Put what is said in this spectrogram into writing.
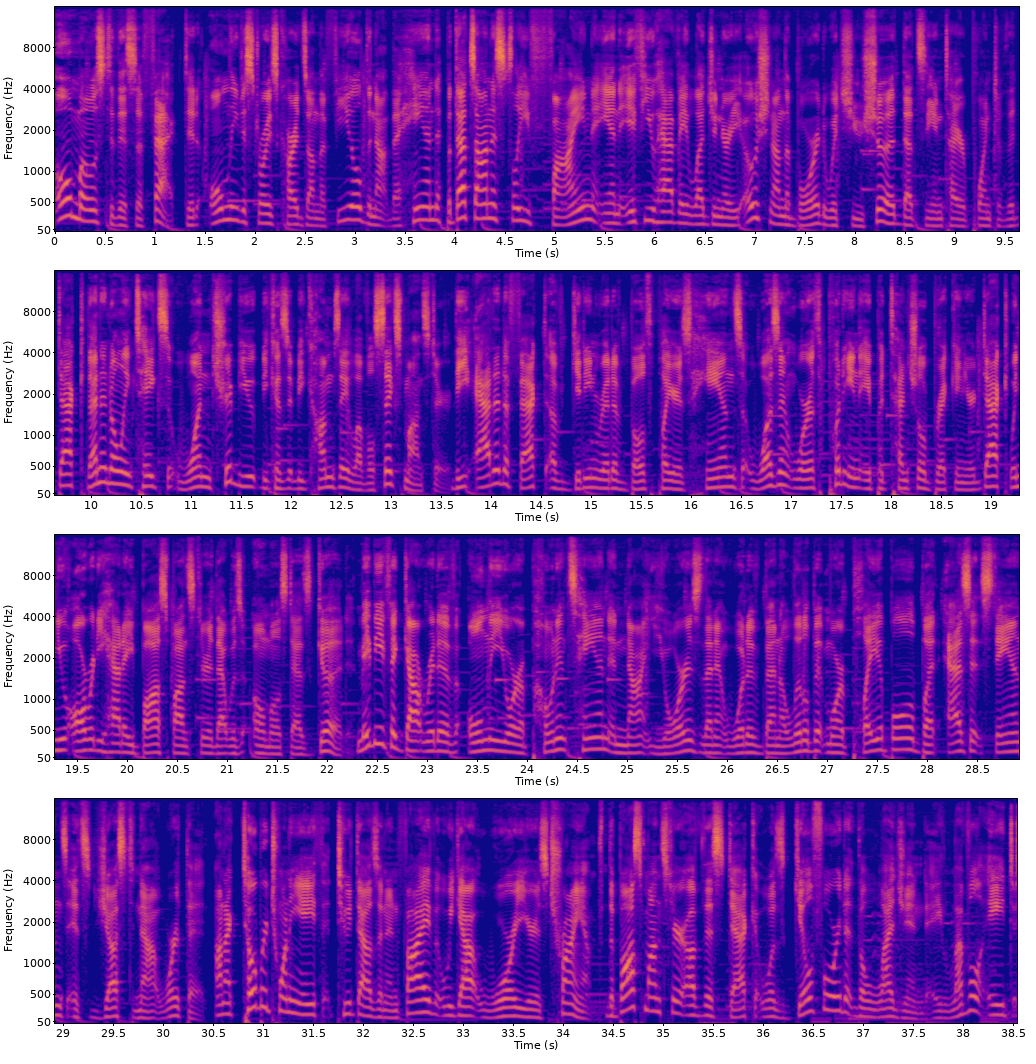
almost this effect. It only destroys cards on the field, not the hand, but that's honestly fine, and if you have a Legendary Ocean on the board, which you should, that's the entire point of the deck, then it only takes one tribute because it becomes a level 6 monster. The added effect of getting rid of both players' hands wasn't worth putting a potential brick in your deck when you already had a boss monster that was almost as good. Maybe if it got rid of only your opponent's hand and not yours, then it would have been a little bit more playable, but as it stands, it's just not worth it. On October 28th, 2005, we got Warrior's Triumph. The boss monster of this deck was Gilford the Legend, a level 8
